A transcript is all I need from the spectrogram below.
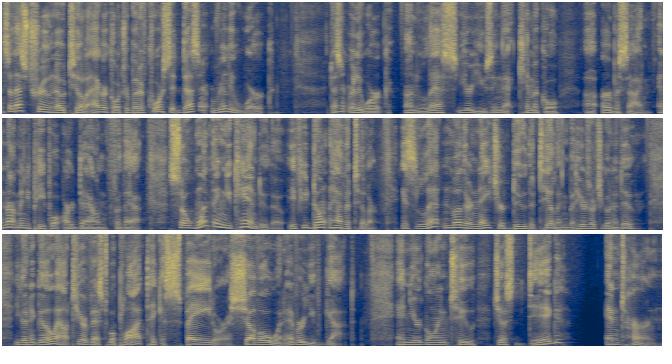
And so that's true no till agriculture, but of course it doesn't really work. It doesn't really work unless you're using that chemical uh, herbicide. And not many people are down for that. So, one thing you can do, though, if you don't have a tiller, is let Mother Nature do the tilling. But here's what you're going to do you're going to go out to your vegetable plot, take a spade or a shovel, whatever you've got, and you're going to just dig and turn,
